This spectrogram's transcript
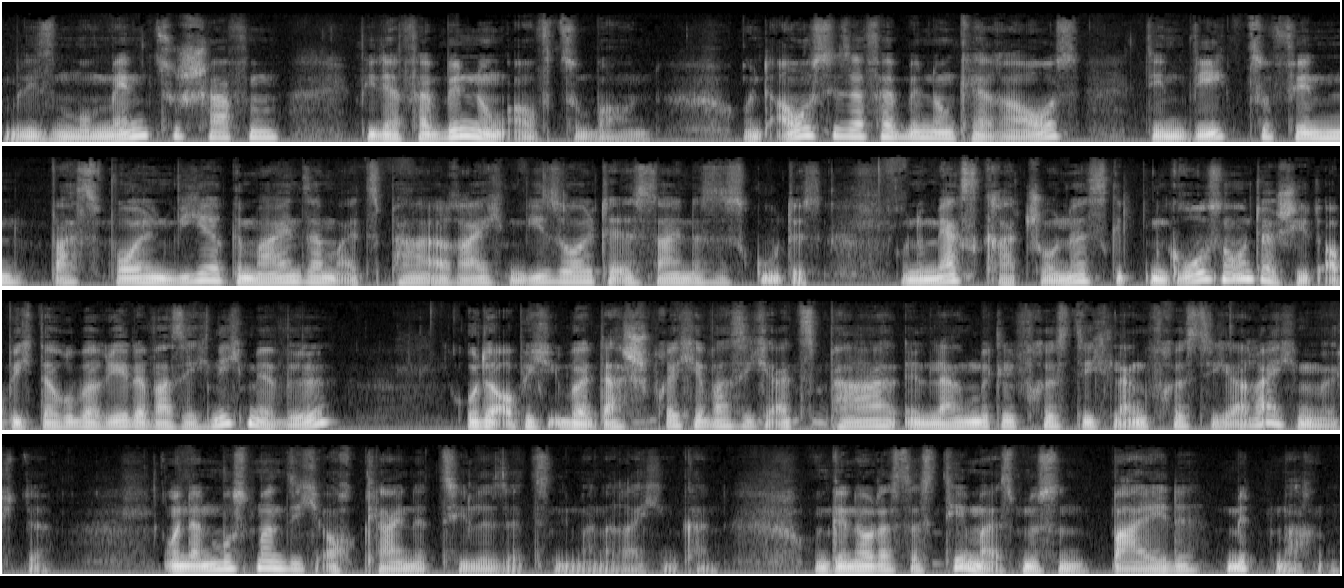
Aber diesen Moment zu schaffen, wieder Verbindung aufzubauen. Und aus dieser Verbindung heraus den Weg zu finden, was wollen wir gemeinsam als Paar erreichen? Wie sollte es sein, dass es gut ist? Und du merkst gerade schon, ne, es gibt einen großen Unterschied, ob ich darüber rede, was ich nicht mehr will, oder ob ich über das spreche, was ich als Paar lang, mittelfristig, langfristig erreichen möchte. Und dann muss man sich auch kleine Ziele setzen, die man erreichen kann. Und genau das ist das Thema. Es müssen beide mitmachen.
